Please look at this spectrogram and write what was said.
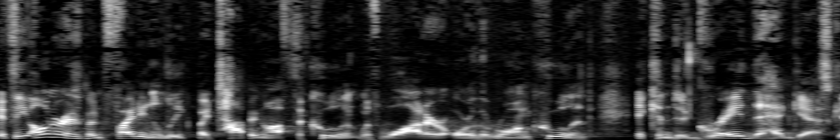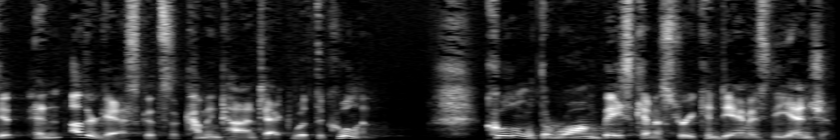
If the owner has been fighting a leak by topping off the coolant with water or the wrong coolant, it can degrade the head gasket and other gaskets that come in contact with the coolant. Coolant with the wrong base chemistry can damage the engine.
